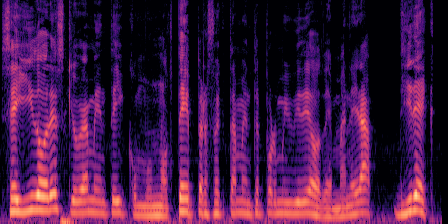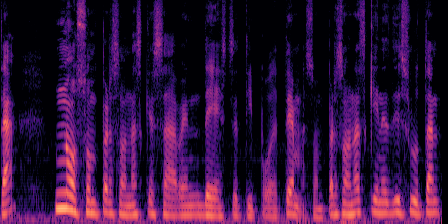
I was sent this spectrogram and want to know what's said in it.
Seguidores que obviamente, y como noté perfectamente por mi video de manera directa, no son personas que saben de este tipo de temas, son personas quienes disfrutan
